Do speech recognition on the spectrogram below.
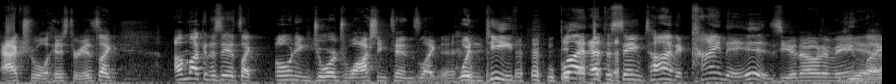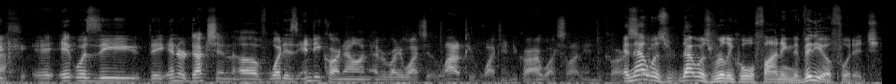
actual history. It's like I'm not gonna say it's like owning George Washington's like wooden teeth, but at the same time, it kind of is. You know what I mean? Yeah. Like it, it was the the introduction of what is IndyCar now, and everybody watches. A lot of people watch IndyCar. I watch a lot of IndyCar. and that was that was really cool finding the video footage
